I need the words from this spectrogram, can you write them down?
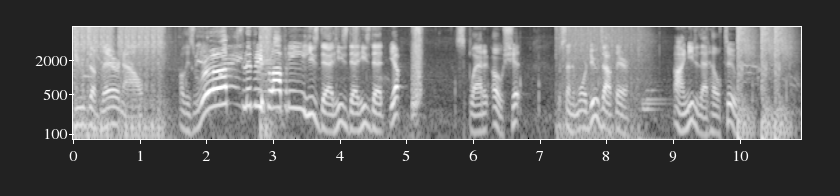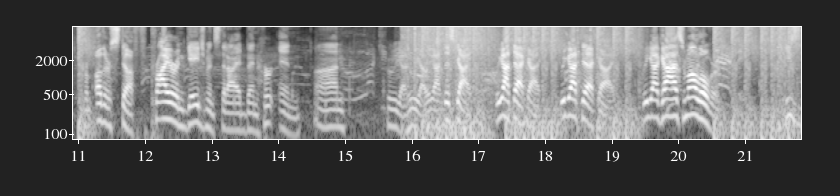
dudes up there now. All these whoop, flippity floppity. He's dead. He's dead. He's dead. Yep. Splatted. Oh shit. We're sending more dudes out there. Oh, I needed that health too. From other stuff. Prior engagements that I had been hurt in. On. Who we got? Who we got? We got this guy. We got that guy. We got that guy. We got guys from all over. He's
